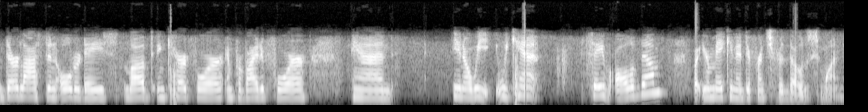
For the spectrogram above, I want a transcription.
their last and older days loved and cared for and provided for, and you know, we we can't save all of them, but you're making a difference for those ones.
